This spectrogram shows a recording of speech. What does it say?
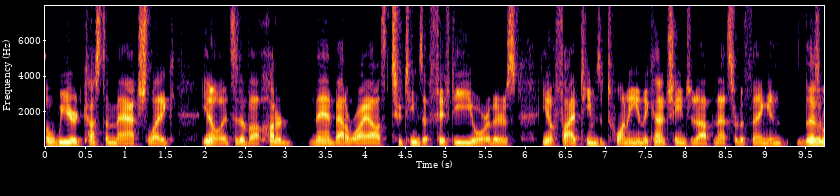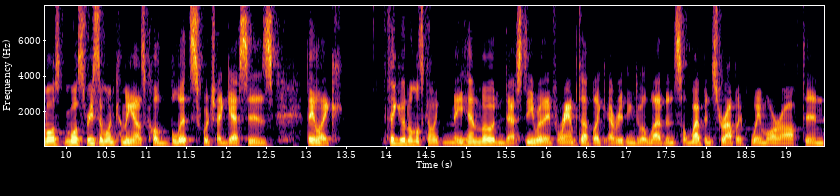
a weird custom match like you know instead of a hundred man battle royale it's two teams of 50 or there's you know five teams of 20 and they kind of change it up and that sort of thing. And there's a most most recent one coming out is called blitz which i guess is they like think of it almost kind of like mayhem mode in destiny where they've ramped up like everything to 11 so weapons drop like way more often.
